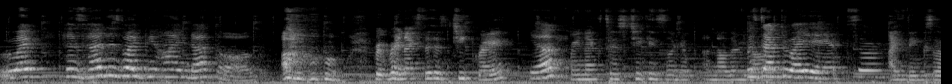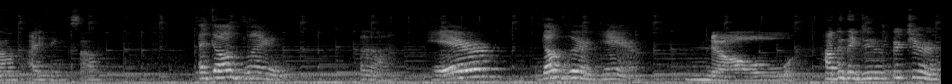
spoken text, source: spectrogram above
Right, his head is right behind that dog. Oh, right, right next to his cheek, right? Yep. Right next to his cheek is like a, another Was dog. that the right answer? I think so. I think so. A dog wearing uh, hair? Dog wearing hair. No. How did they do this picture?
